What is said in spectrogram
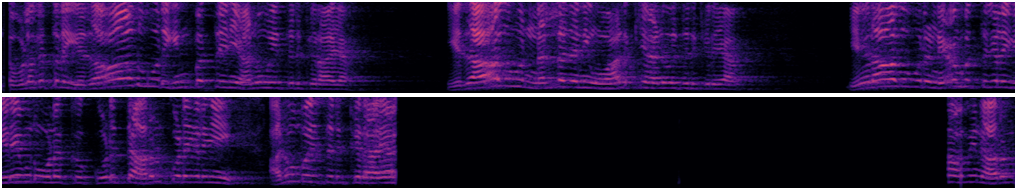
இந்த உலகத்துல ஏதாவது ஒரு இன்பத்தை நீ அனுபவித்திருக்கிறாயா? ஏதாவது ஒரு நல்லதை நீ வாழ்க்கையில் அனுபவித்திருக்கிறியா? ஏதாவது ஒரு நியமத்துகளை இறைவன் உனக்கு கொடுத்த அருள் கொடைகளை நீ அனுபவித்திருக்கிறாயா? அருள்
